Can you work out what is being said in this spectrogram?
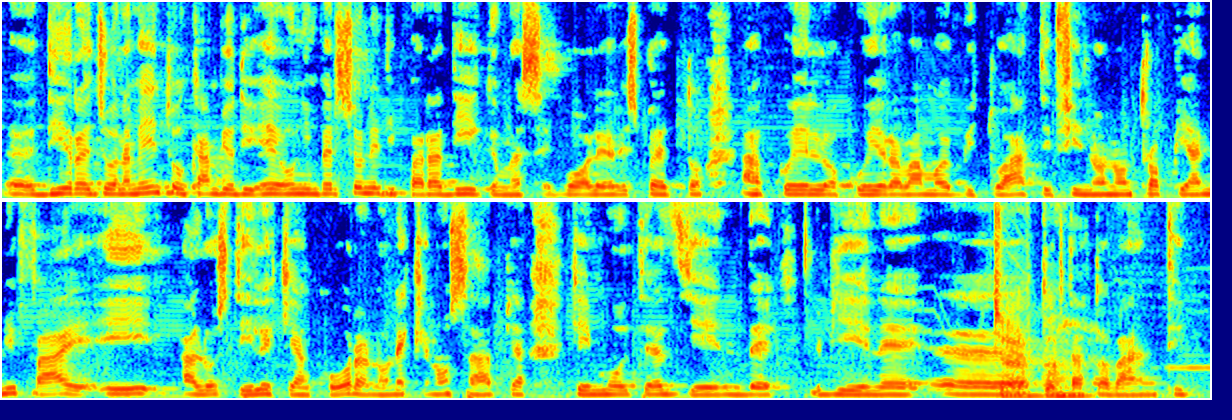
eh, di ragionamento, un cambio di, è un'inversione di paradigma se vuole rispetto a quello a cui eravamo abituati fino a non troppi anni fa e, e allo stile che ancora non è che non sappia che in molte aziende viene eh, certo. portato avanti.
